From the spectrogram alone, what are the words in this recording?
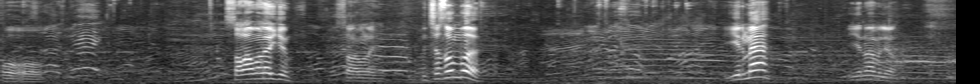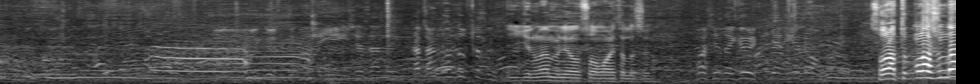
Oo. Selamun aleyküm. Selamun aleyküm. Neçe so'm bu? 20? 20 milyon. Yigirma milyon so'm aytilishi. So'rab turibmilar shunda?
